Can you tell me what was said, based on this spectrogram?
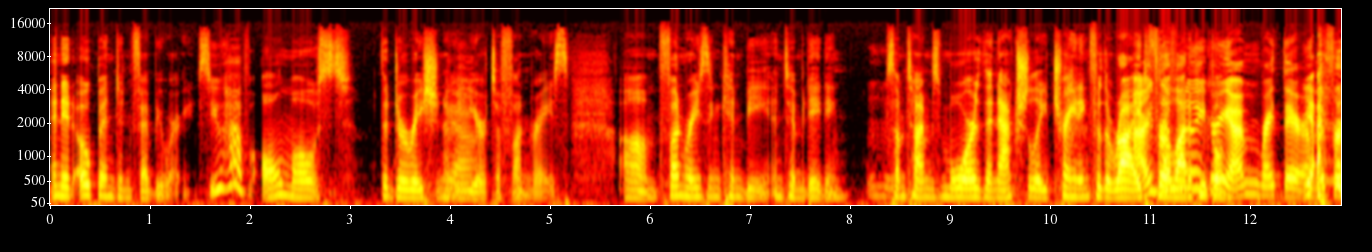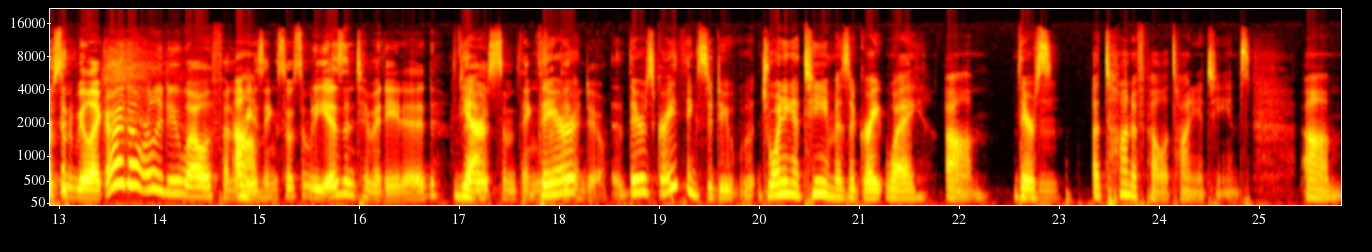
and it opened in february so you have almost the duration of Yeah. a year to fundraise um, fundraising can be intimidating Mm-hmm. sometimes more than actually training for the ride I for a lot of people Agree. I'm right there. Yeah. I'm the first one to be like, I don't really do well with fundraising. so if somebody is intimidated, Yeah. there's some things There- that they can do. there's great things to do joining a team is a great way um, there's Mm-hmm. A ton of pelotonia teams um,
